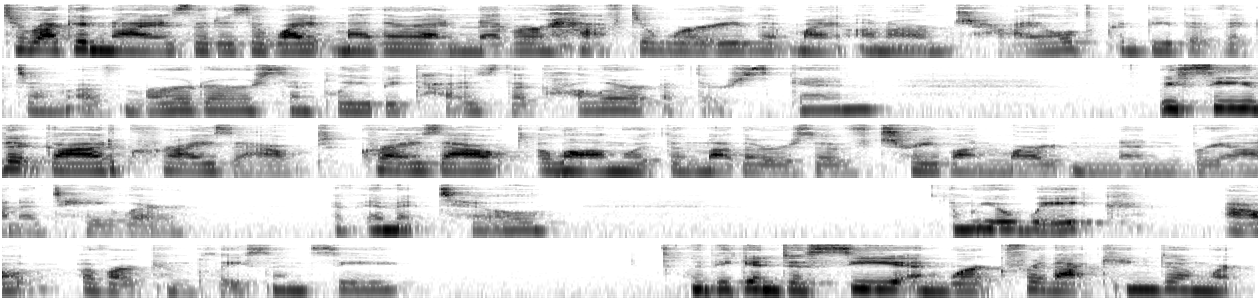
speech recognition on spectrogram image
to recognize that as a white mother, I never have to worry that my unarmed child could be the victim of murder simply because the color of their skin. We see that God cries out, cries out along with the mothers of Trayvon Martin and Breonna Taylor, of Emmett Till. And we awake out of our complacency. We begin to see and work for that kingdom where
